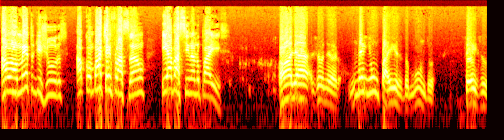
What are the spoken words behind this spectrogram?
ao aumento de juros, ao combate à inflação e à vacina no país? Olha, Júnior, nenhum país do mundo fez o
